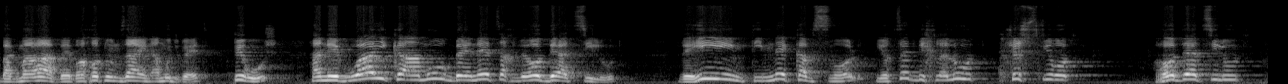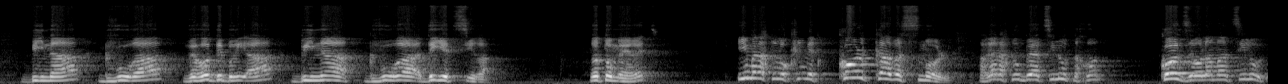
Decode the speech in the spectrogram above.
בגמרא בברכות נ"ז עמוד ב', פירוש, הנבואה היא כאמור בנצח ועוד דאצילות, והיא אם תמנה קו שמאל יוצאת בכללות שש ספירות. הוד דאצילות, בינה, גבורה והוד דבריאה, בינה, גבורה, דיצירה. זאת אומרת, אם אנחנו לוקחים את כל קו השמאל, הרי אנחנו באצילות, נכון? כל זה עולם האצילות.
